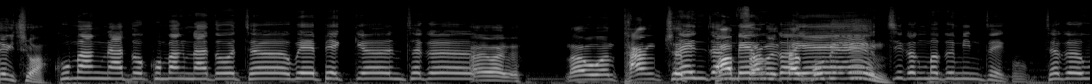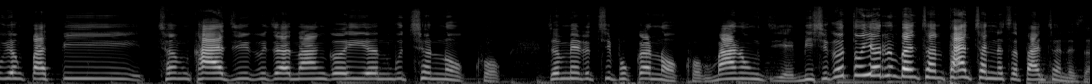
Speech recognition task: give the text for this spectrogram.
여기 치와 고막 나도 고막 나도 저 왜 백견 저거. 아이고 아이고 나원 당채 된장 매운 밥상을 딱 보면 찍어 먹으면 되고. 저거 우영빠띠 참 가지 그자 난거 이연 묻혀놓고 저 메르치 볶아놓고 만홍지에 미시고 또 여름 반찬 반찬 넣어서 반찬 넣어서.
